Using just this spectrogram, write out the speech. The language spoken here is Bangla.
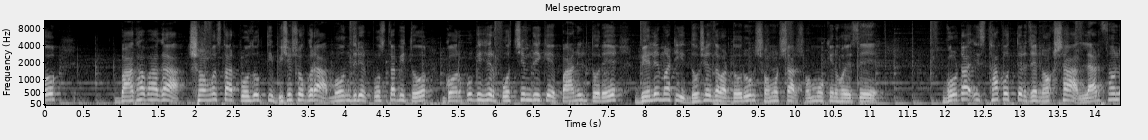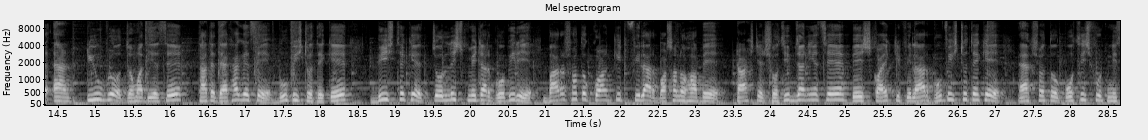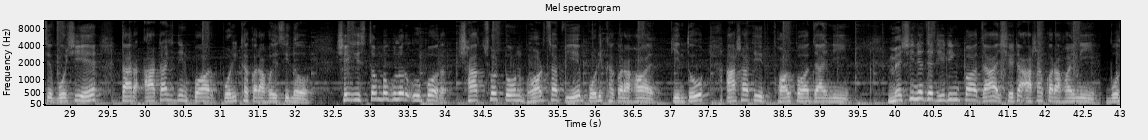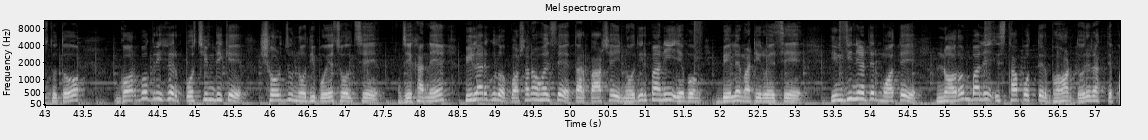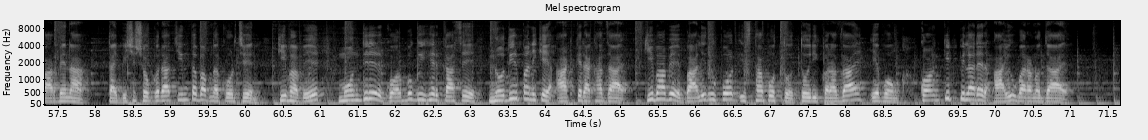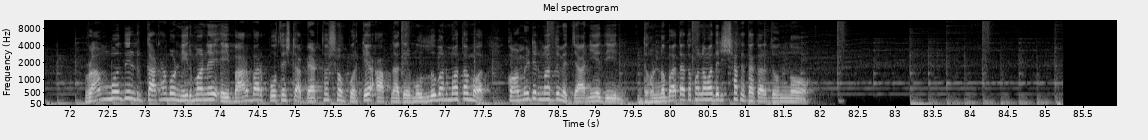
বাঘা বাঘা সংস্থার প্রযুক্তি বিশেষজ্ঞরা মন্দিরের প্রস্তাবিত গর্ভগৃহের পশ্চিম দিকে পানির তোরে বেলে মাটি ধসে যাওয়ার দরুন সমস্যার সম্মুখীন হয়েছে। গোটা স্থাপত্যের যে নকশা ল্যারসন অ্যান্ড টিউব্রো জমা দিয়েছে, তাতে দেখা গেছে ভূপৃষ্ঠ থেকে বিশ থেকে চল্লিশ মিটার গভীরে বারো শত কংক্রিট ফিলার বসানো হবে। ট্রাস্টের সচিব জানিয়েছে, বেশ কয়েকটি ফিলার ভূপৃষ্ঠ থেকে একশত পঁচিশ ফুট নিচে বসিয়ে তার আঠাশ দিন পর পরীক্ষা করা হয়েছিল। সেই স্তম্ভগুলোর উপর সাতশো টন ভর চাপিয়ে পরীক্ষা করা হয়, কিন্তু আশাতীত ফল পাওয়া যায়নি। মেশিনে যে রিডিং পাওয়া যায়, সেটা আশা করা হয়নি। বস্তুত, গর্ভগৃহের পশ্চিম দিকে সরজু নদী বয়ে চলছে, যেখানে পিলারগুলো বসানো হয়েছে। তার পাশেই নদীর পানি এবং বেলে মাটি রয়েছে। ইঞ্জিনিয়ারদের মতে, নরম বালি স্থাপত্যের ভর ধরে রাখতে পারবে না। তাই বিশেষজ্ঞরা চিন্তা ভাবনা করছেন কীভাবে মন্দিরের গর্ভগৃহের কাছে নদীর পানিকে আটকে রাখা যায়, কীভাবে বালির উপর স্থাপত্য তৈরি করা যায় এবং কংক্রিট পিলারের আয়ু বাড়ানো যায়। রাম মন্দির কাঠামো নির্মাণে এই বারবার প্রচেষ্টা ব্যর্থ সম্পর্কে আপনাদের মূল্যবান মতামত কমেন্টের মাধ্যমে জানিয়ে দিন। ধন্যবাদ এতক্ষণ আমাদের সাথে থাকার জন্য।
